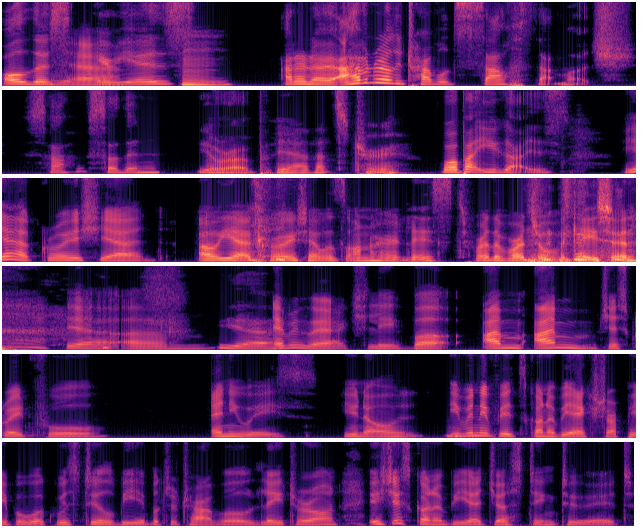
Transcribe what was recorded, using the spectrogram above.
all those Yeah. areas. Mm. I don't know. I haven't really traveled south that much, south southern Mm. Europe. Yeah, that's true. What about you guys? Yeah, Croatia. Oh, yeah, Croatia was on her list for the virtual vacation. yeah, um Yeah. everywhere actually, but I'm I'm just grateful anyways, you know, even if it's going to be extra paperwork, we'll still be able to travel later on. It's just going to be adjusting to it,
